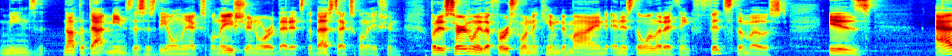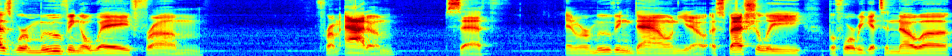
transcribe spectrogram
means not that that means this is the only explanation or that it's the best explanation, but it's certainly the first one that came to mind, and it's the one that I think fits the most. Is as we're moving away from from Adam, Seth, and we're moving down, you know, especially before we get to Noah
